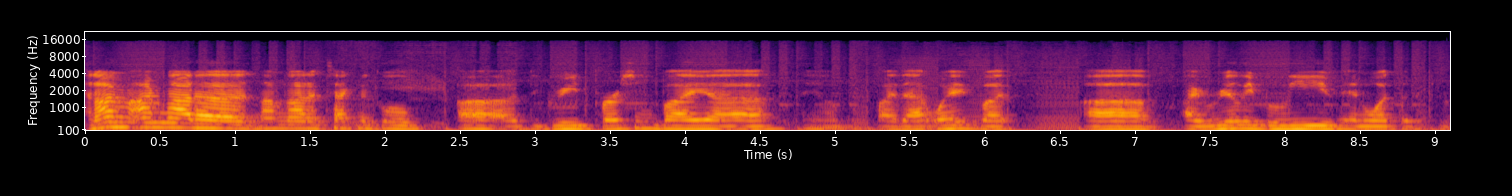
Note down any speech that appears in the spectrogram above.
and I'm I'm not a I'm not a technical uh, degreed person by uh, you know by that way, but uh, I really believe in what the, the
